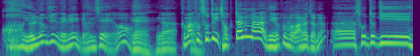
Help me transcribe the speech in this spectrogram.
어, 10명 중에 4명이 면세예요. 예, 그러니까. 그만큼 소득이 적다는 말 아니에요? 그럼 말하자면? 어, 소득이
